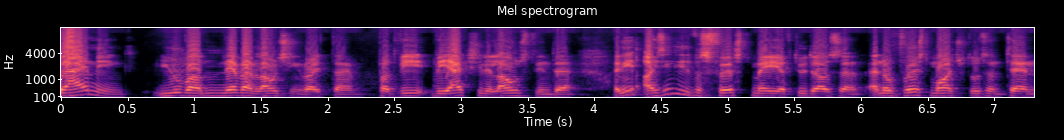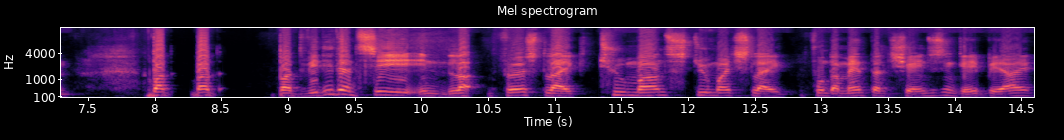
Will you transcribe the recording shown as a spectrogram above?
planning, you were never launching right time. But we, we actually launched in the I think I think it was first May of 2000. I uh, know first March 2010. But but but we didn't see in first like two months too much like fundamental changes in KPI.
